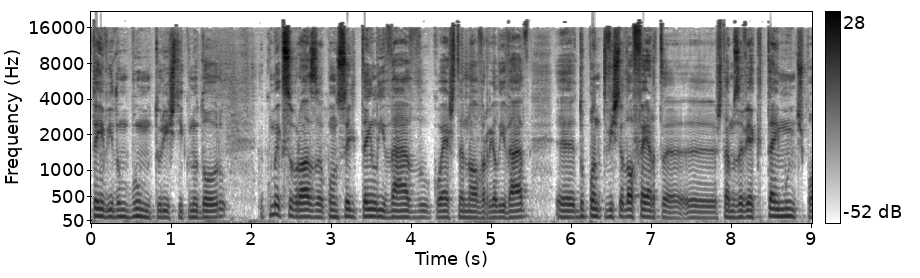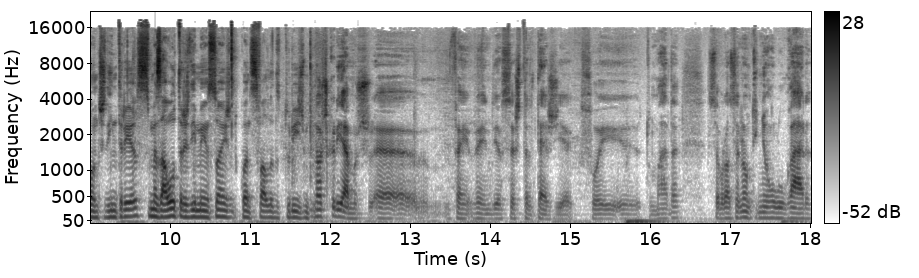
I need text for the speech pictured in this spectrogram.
tem havido um boom turístico no Douro. Como é que Sobrosa, o Conselho, tem lidado com esta nova realidade? Uh, do ponto de vista da oferta, uh, estamos a ver que tem muitos pontos de interesse, mas há outras dimensões quando se fala de turismo. Nós criamos, uh, vem, vem dessa estratégia que foi tomada, Sabrosa não tinha um lugar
